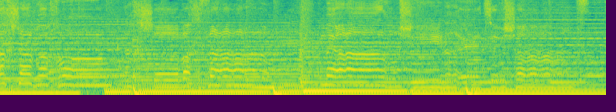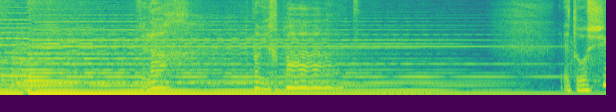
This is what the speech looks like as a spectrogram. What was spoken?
עכשיו החוק, עכשיו אכזר, מעל ראשי העצב שר. את ראשי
